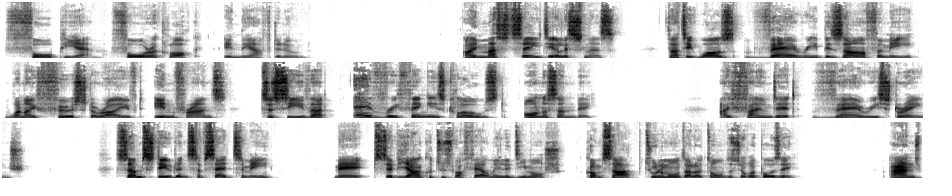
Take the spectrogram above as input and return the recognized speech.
4 pm, 4 o'clock in the afternoon. I must say, dear listeners, that it was very bizarre for me when I first arrived in France to see that everything is closed on a Sunday. I found it very strange. Some students have said to me, Mais c'est bien que tout soit fermé le dimanche. Comme ça, tout le monde a le temps de se reposer. And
